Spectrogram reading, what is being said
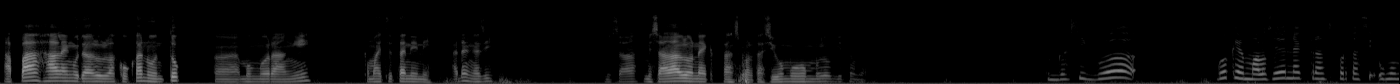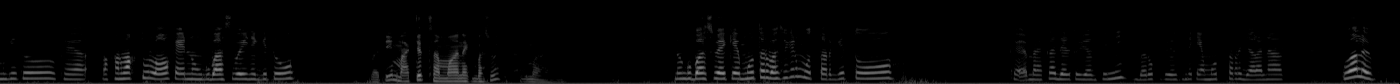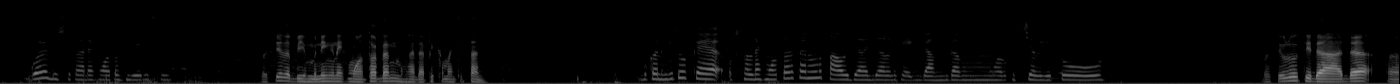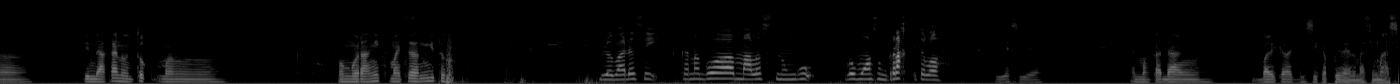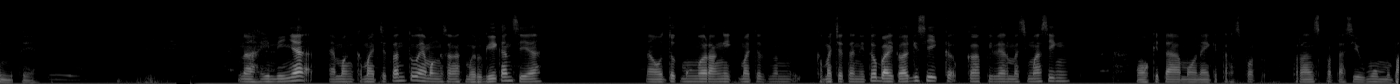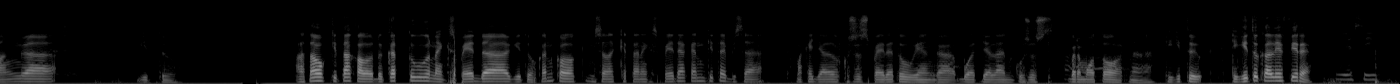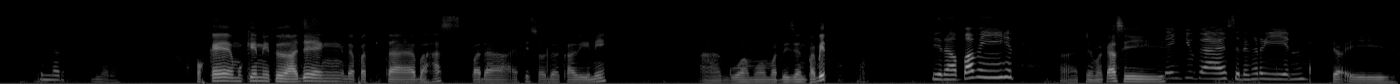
Apa hal yang udah lu lakukan untuk eh, mengurangi kemacetan ini? Ada nggak sih? Misal, misalnya lu naik transportasi umum, lu gitu nggak? Enggak sih gue gue kayak males aja naik transportasi umum gitu. Kayak makan waktu loh kayak nunggu busway-nya gitu. Berarti macet sama naik busway? Gimana? nunggu busway kayak muter busway kan muter gitu. Kayak mereka dari tujuan sini baru ke tujuan sini kayak muter jalannya. Gue lebih gue lebih suka naik motor sendiri sih. Berarti lebih mending naik motor dan menghadapi kemacetan. bukan gitu kayak usah naik motor kan lu tahu jalan-jalan kayak gang-gang kecil gitu Berarti lu tidak ada eh, tindakan untuk meng- mengurangi kemacetan gitu. belum ada sih karena gue males nunggu gue mau langsung gerak gitu loh Iya sih ya. Emang kadang balik lagi sih ke pilihan masing-masing gitu ya. iya Nah intinya emang kemacetan tuh emang sangat merugikan sih ya. Nah untuk mengurangi kemacetan kemacetan itu balik lagi sih ke, ke pilihan masing-masing. Mau kita mau naik transport transportasi umum apa enggak gitu. Atau kita kalau deket tuh naik sepeda gitu kan kalau misalnya kita naik sepeda kan kita bisa pakai jalur khusus sepeda tuh yang enggak buat jalan khusus bermotor. Nah kayak gitu kayak gitu kali ya Fir ya. iya sih bener Bener ya. Oke, mungkin itu aja yang dapat kita bahas pada episode kali ini. Ah, gua Muhammad Dizan pamit. Vira pamit Ah, terima kasih. thank you guys udah dengerin Yoi.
